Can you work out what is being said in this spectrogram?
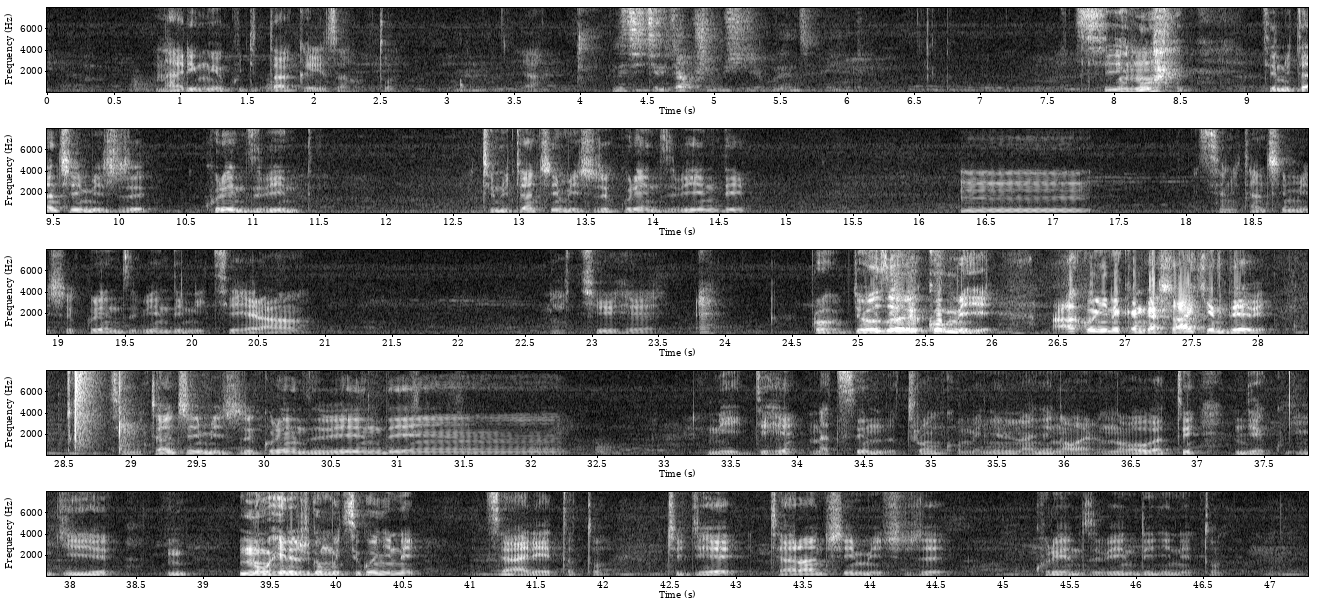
ntari nkwiye kugitakarizaho tu Ya. ni iki kintu cyagushimishije kurenza ibindi? Ikintu ikintu cyanshimishije kurenza ibindi. Ikintu cyanshimishije kurenza ibindi mm, ikintu cyanshimishije kurenza ibindi ni ikihera ni ikihe? Eh bro ibyo bibazo biba bikomeye. Ariko nyine ka ngashake ndebe. Ikintu cyanshimishije kurenza ibindi. Ni igihe natsinze toronkome nyine nanjye nkaba nkabavuga ati ngiye noherejwe mu kigo nyine cya leta to icyo gihe cyaranshimishije kurenza ibindi nyine to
